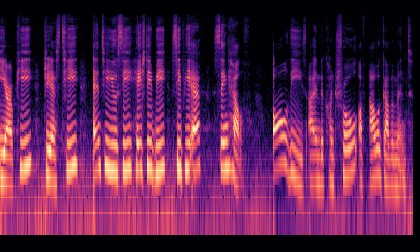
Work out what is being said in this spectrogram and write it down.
ERP, GST, NTUC, HDB, CPF, Sing Health. All these are in the control of our government.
